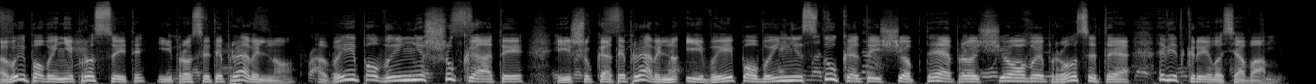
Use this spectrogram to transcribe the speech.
Ви повинні просити і просити правильно. Ви повинні шукати і шукати правильно. І ви повинні стукати, щоб те, про що ви просите, відкрилося вам.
